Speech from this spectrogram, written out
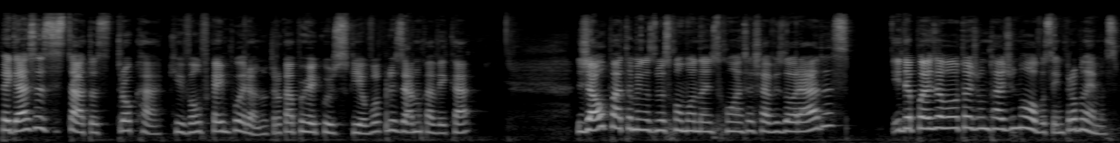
Pegar essas estátuas, trocar, que vão ficar empoeirando, trocar por recursos que eu vou precisar no KVK. Já upar também os meus comandantes com essas chaves douradas. E depois eu volto a juntar de novo, sem problemas.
